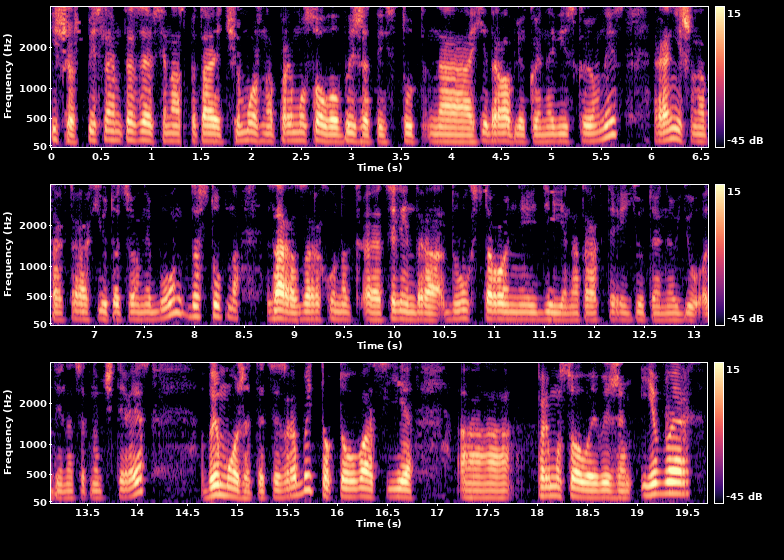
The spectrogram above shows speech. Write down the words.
І що ж, після МТЗ всі нас питають, чи можна примусово вижатись тут на гідравліку і навіскою вниз. Раніше на тракторах Юто цього не було доступно. Зараз за рахунок е, циліндра двосторонньої дії на тракторі Юто NLU 1104S ви можете це зробити. Тобто у вас є а, примусовий вижим і вверх,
